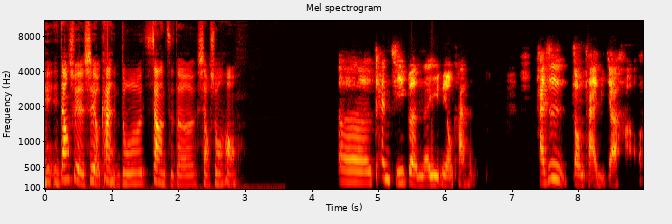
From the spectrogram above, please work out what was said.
你你当初也是有看很多这样子的小说哈？呃，看几本呢，也没有看很多，还是总裁比较好。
